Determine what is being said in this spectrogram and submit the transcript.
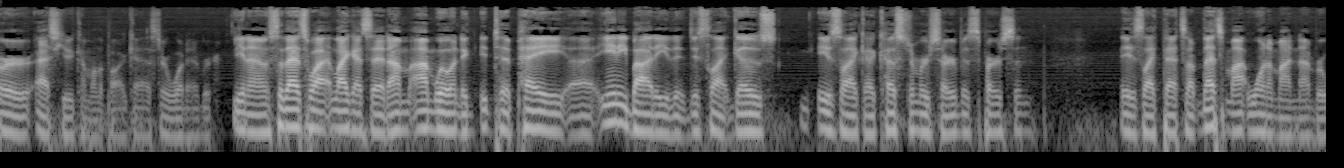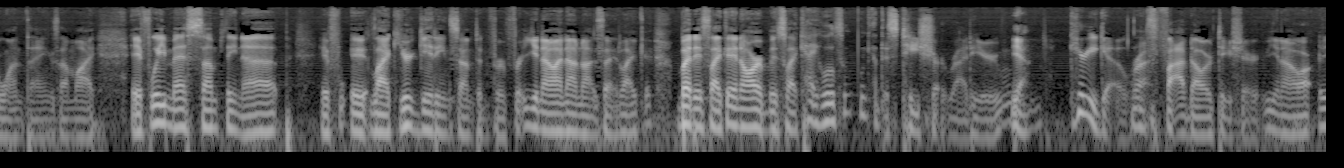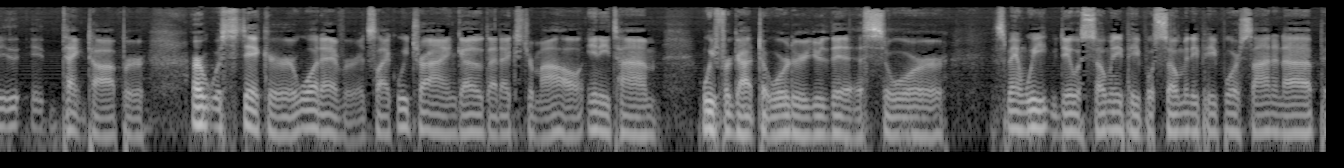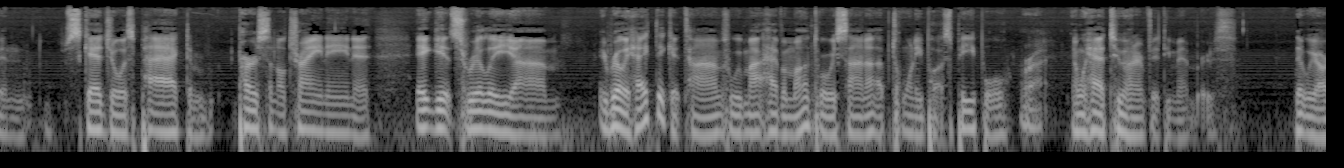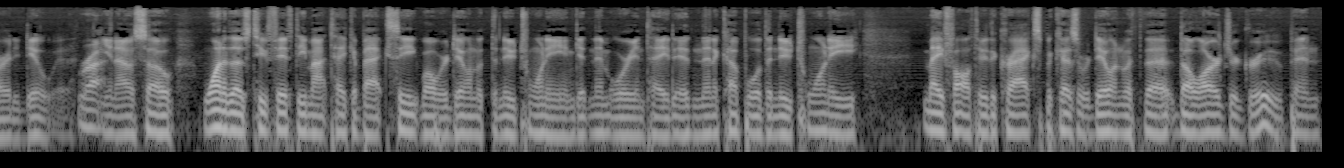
or ask you to come on the podcast or whatever. You know, so that's why, like I said, I'm I'm willing to to pay uh, anybody that just like goes is like a customer service person. Is like that's a, that's my one of my number one things. I'm like, if we mess something up, if it, like you're getting something for free, you know, and I'm not saying like, but it's like in our, it's like, hey, well, we got this T-shirt right here. Yeah. here you go. Right. It's five dollar T-shirt, you know, or, it, it, tank top or or sticker or whatever. It's like we try and go that extra mile anytime we forgot to order you this or. Man, we deal with so many people. So many people are signing up, and schedule is packed, and personal training, and it gets really, um, it really hectic at times. We might have a month where we sign up twenty plus people, right, and we had 250 members that we already deal with. Right. You know, so one of those 250 might take a back seat while we're dealing with the new 20 and getting them orientated, and then a couple of the new 20 may fall through the cracks because we're dealing with the the larger group and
